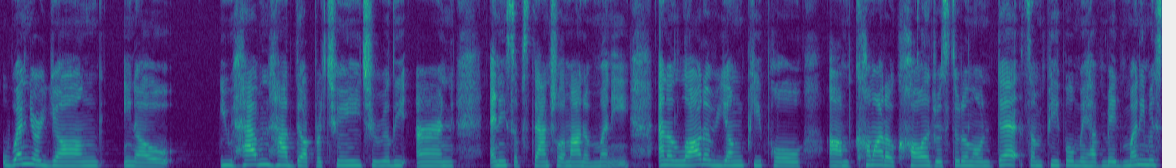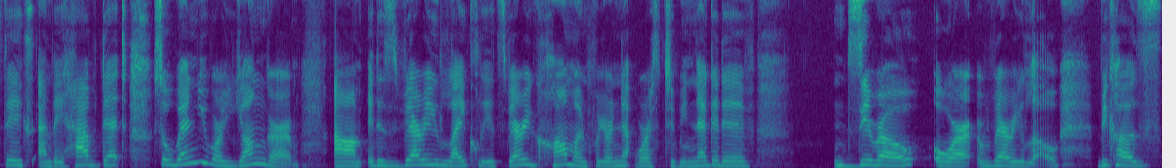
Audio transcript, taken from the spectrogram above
when you're young, you know, you haven't had the opportunity to really earn any substantial amount of money. And a lot of young people um, come out of college with student loan debt. Some people may have made money mistakes and they have debt. So when you are younger, um, it is very likely, it's very common for your net worth to be negative, zero, or very low because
